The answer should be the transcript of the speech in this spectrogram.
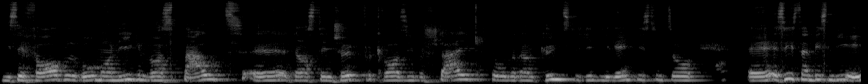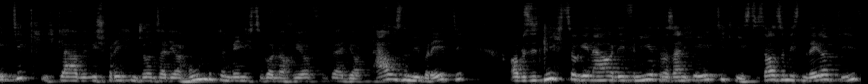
diese Fabel, wo man irgendwas baut, äh, das den Schöpfer quasi übersteigt oder dann künstlich intelligent ist und so. Äh, es ist ein bisschen wie Ethik. Ich glaube, wir sprechen schon seit Jahrhunderten, wenn nicht sogar noch seit Jahrtausenden über Ethik. Aber es ist nicht so genau definiert, was eigentlich Ethik ist. Es ist also ein bisschen relativ.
